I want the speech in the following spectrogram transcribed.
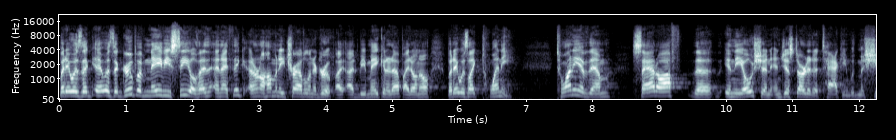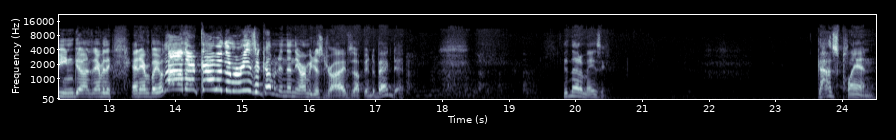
But it was, a, it was a group of Navy SEALs, and, and I think, I don't know how many travel in a group. I, I'd be making it up, I don't know. But it was like 20. 20 of them sat off the, in the ocean and just started attacking with machine guns and everything. And everybody goes, Oh, they're coming, the Marines are coming. And then the army just drives up into Baghdad. Isn't that amazing? God's plan,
